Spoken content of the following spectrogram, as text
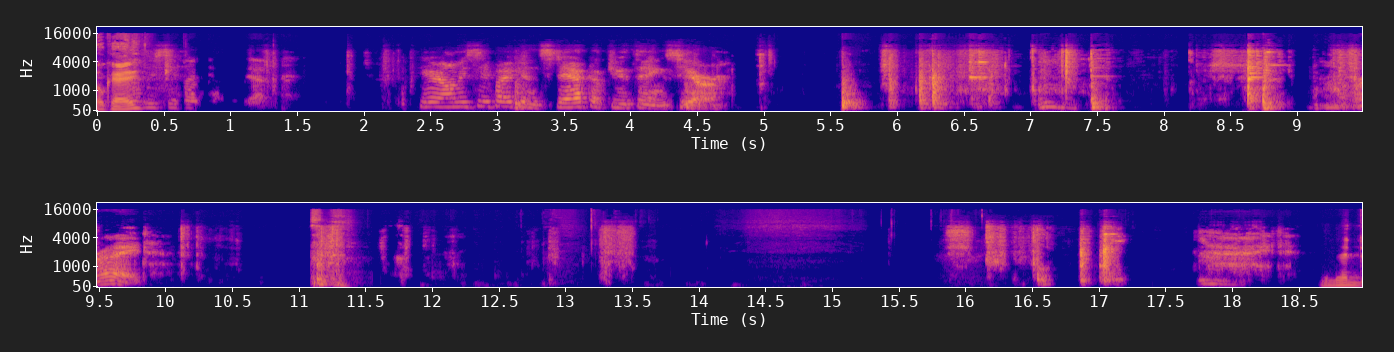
Okay. Let me see if I can do that. Here, let me see if I can stack a few things here. All right. All right. And then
